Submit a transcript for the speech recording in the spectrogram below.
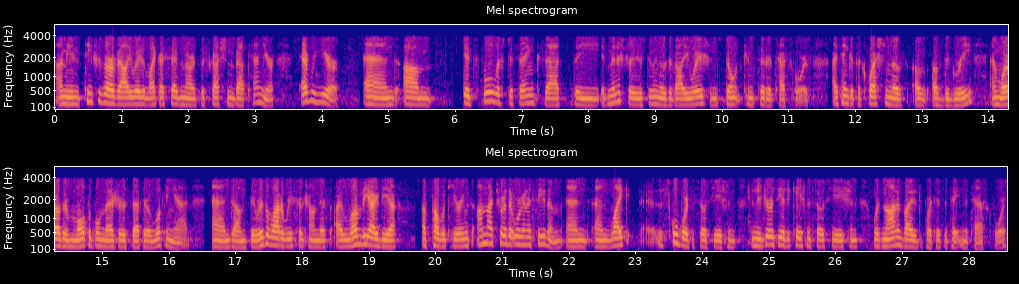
I mean, teachers are evaluated, like I said in our discussion about tenure, every year, and um, it's foolish to think that the administrators doing those evaluations don't consider test scores. I think it's a question of, of, of degree and what other multiple measures that they're looking at. And um, there is a lot of research on this. I love the idea of public hearings. I'm not sure that we're going to see them. And and like the School Boards Association, the New Jersey Education Association was not invited to participate in the task force.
